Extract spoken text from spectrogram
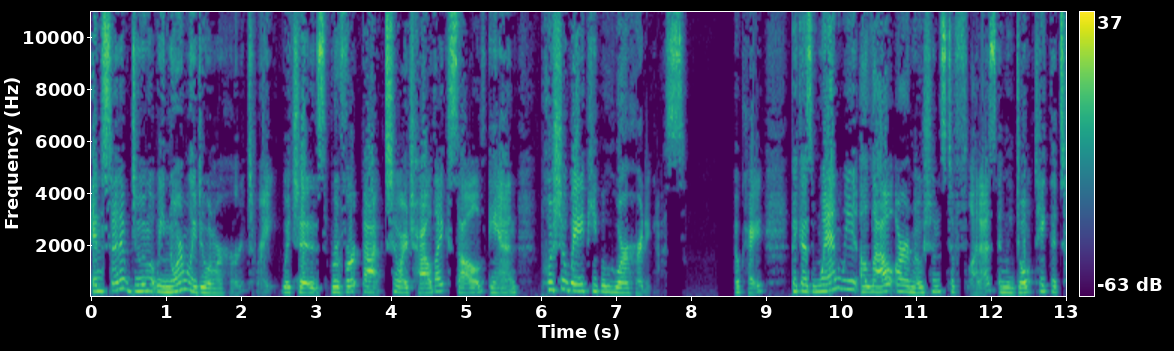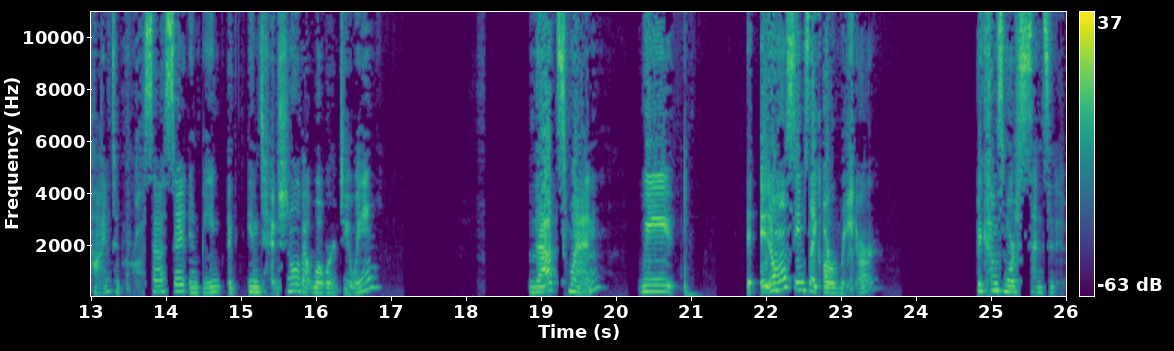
instead of doing what we normally do when we're hurt, right? Which is revert back to our childlike selves and push away people who are hurting us. Okay? Because when we allow our emotions to flood us and we don't take the time to process it and be intentional about what we're doing, that's when we, it almost seems like our radar becomes more sensitive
